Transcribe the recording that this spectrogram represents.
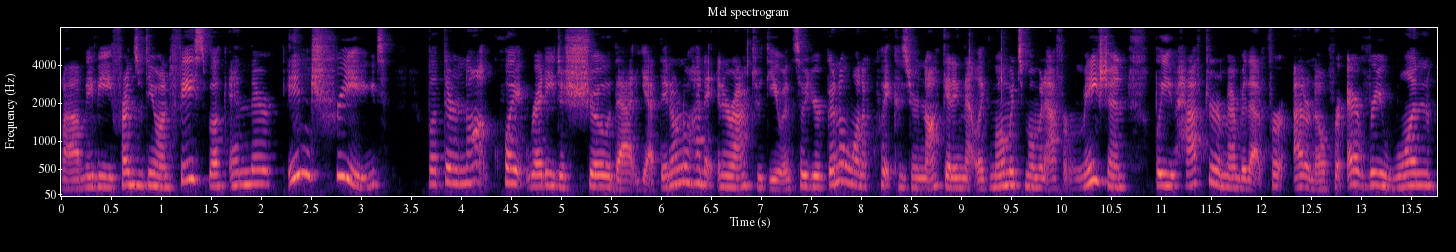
uh, maybe friends with you on Facebook and they're intrigued but they're not quite ready to show that yet. They don't know how to interact with you. And so you're going to want to quit because you're not getting that like moment to moment affirmation. But you have to remember that for, I don't know, for every one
